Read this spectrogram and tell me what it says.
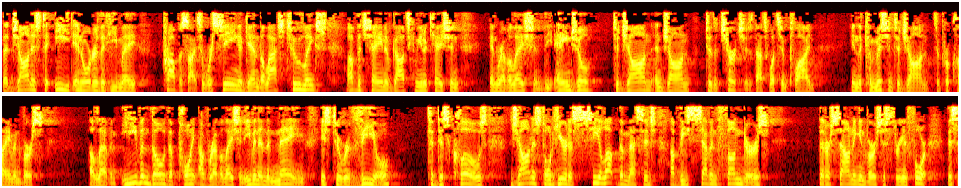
that John is to eat in order that he may prophesy. So we're seeing again the last two links of the chain of God's communication in Revelation. The angel to John and John to the churches. That's what's implied in the commission to John to proclaim in verse 11. Even though the point of Revelation, even in the name, is to reveal, to disclose, John is told here to seal up the message of these seven thunders that are sounding in verses 3 and 4. This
